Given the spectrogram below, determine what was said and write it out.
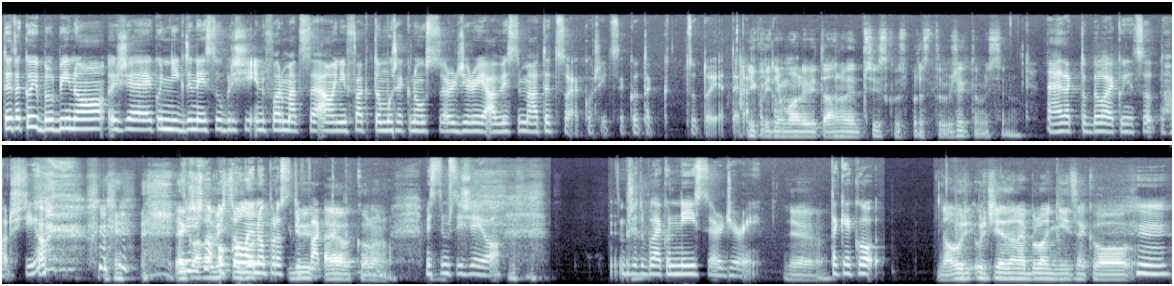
to je takový blbý, no, že jako nikdy nejsou blížší informace a oni fakt tomu řeknou surgery a vy si máte co jako říct, jako tak co to je teda. I klidně mohli vytáhnout třísku z prstu, že to myslím. Ne, tak to bylo jako něco horšího. jako, šlo o koleno prostě kdyby, fakt. A jo, koleno. Myslím si, že jo. Protože to bylo jako knee surgery. Yeah. Tak jako No určitě to nebylo nic jako... Hmm.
